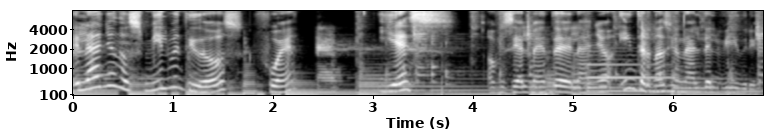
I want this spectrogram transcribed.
El año 2022 fue y es oficialmente el Año Internacional del Vidrio,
